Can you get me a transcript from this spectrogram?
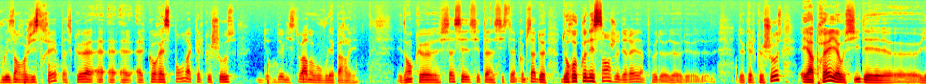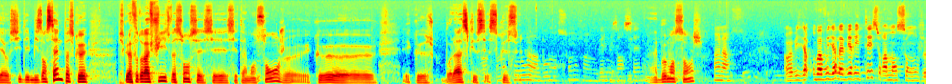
vous les enregistrez parce qu'elles elles, correspondent à quelque chose de l'histoire dont vous voulez parler. Et donc, euh, ça, c'est un système comme ça de, reconnaissance, je dirais, un peu de, de, quelque chose. Et après, il y, a aussi des, euh, il y a aussi des mises en scène, parce que, parce que la photographie, de toute façon, c'est un mensonge, et que, euh, et que voilà, ce que. Ce que un beau mensonge, une belle mise en scène. Un beau mensonge. Voilà. On va, vous dire, on va vous dire la vérité sur un mensonge.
